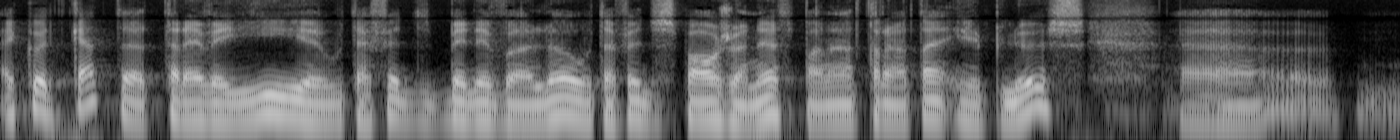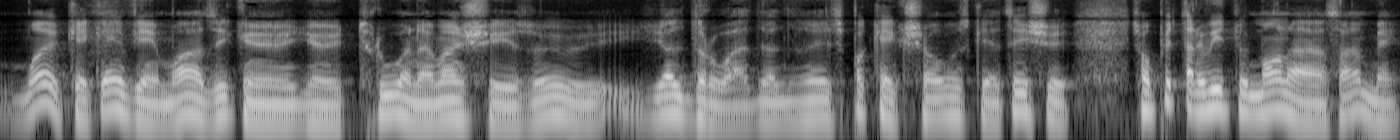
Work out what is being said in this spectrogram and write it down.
écoute, quand tu as travaillé ou tu as fait du bénévolat ou tu as fait du sport jeunesse pendant 30 ans et plus, euh, moi, quelqu'un vient moi dire qu'il y, a un trou en avant chez eux, il a le droit de dire. C'est pas quelque chose que, tu sais, si on peut travailler tout le monde ensemble, mais,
